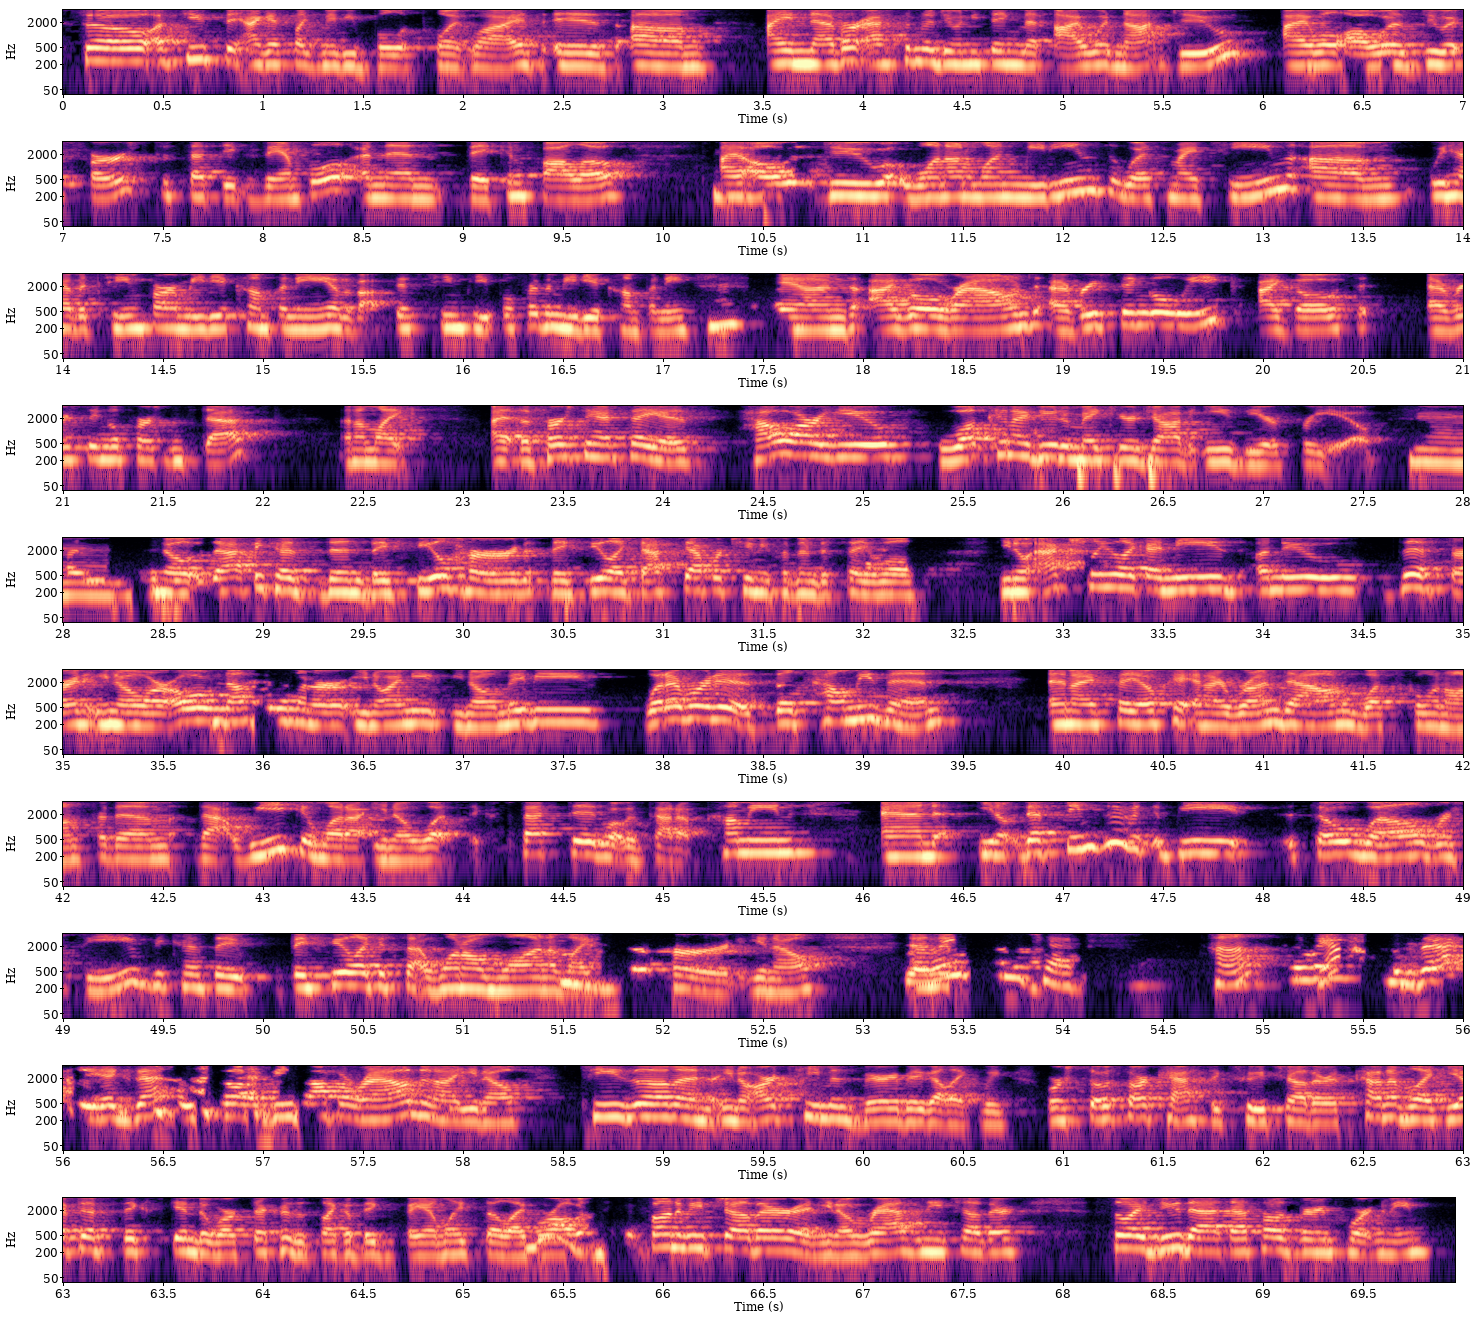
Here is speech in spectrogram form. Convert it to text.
So a few things, I guess, like maybe bullet point wise, is um, I never ask them to do anything that I would not do. I will always do it first to set the example, and then they can follow. I mm-hmm. always do one-on-one meetings with my team. Um, we have a team for our media company of about 15 people for the media company, mm-hmm. and I go around every single week. I go to every single person's desk, and I'm like, I, the first thing I say is, "How are you? What can I do to make your job easier for you?" Mm. You know that because then they feel heard. They feel like that's the opportunity for them to say, "Well, you know, actually, like I need a new this, or you know, or oh, nothing, or you know, I need, you know, maybe whatever it is." They'll tell me then, and I say, "Okay," and I run down what's going on for them that week and what I, you know, what's expected, what we've got upcoming, and you know that seems to be so well received because they they feel like it's that one-on-one of like they're heard you know? And relationships huh? Yeah exactly exactly. So i beat up around and i you know tease them and you know our team is very big like we we're so sarcastic to each other. It's kind of like you have to have thick skin to work there because it's like a big family. So like we're always making fun of each other and you know razzing each other. So i do that. That's always very important to me.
